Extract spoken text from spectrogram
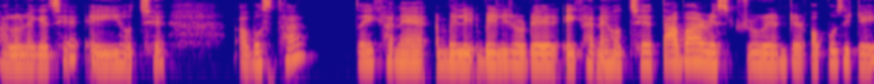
ভালো লেগেছে। এই হচ্ছে অবস্থা। তো এখানে বেলি বেলি রোডের এখানে হচ্ছে তাবা রেস্টুরেন্টের অপোজিটেই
